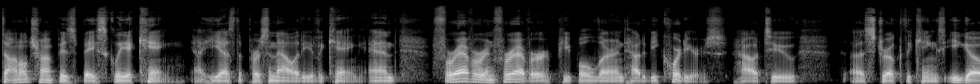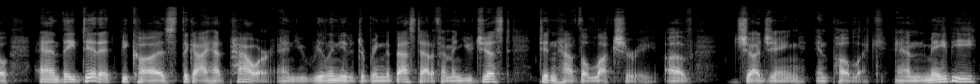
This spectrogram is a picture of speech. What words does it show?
Donald Trump is basically a king. Uh, he has the personality of a king. And forever and forever, people learned how to be courtiers, how to uh, stroke the king's ego. And they did it because the guy had power and you really needed to bring the best out of him. And you just didn't have the luxury of judging in public. And maybe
